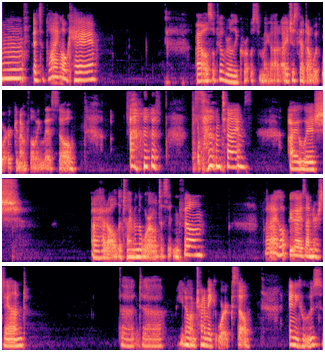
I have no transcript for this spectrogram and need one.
Mm, it's applying okay. I also feel really gross. Oh my god. I just got done with work and I'm filming this, so sometimes I wish I had all the time in the world to sit and film. But I hope you guys understand that, uh, you know, I'm trying to make it work, so Anywho's,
